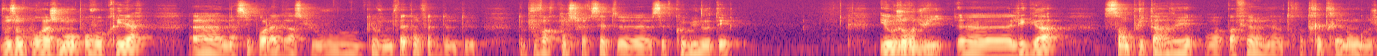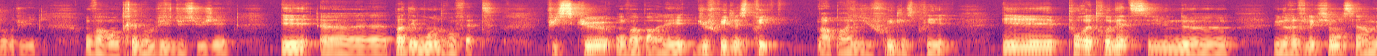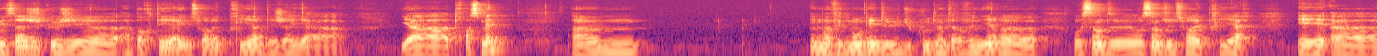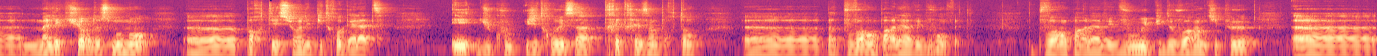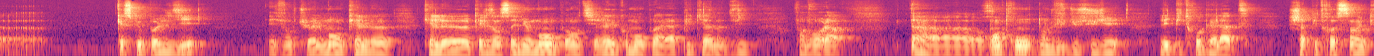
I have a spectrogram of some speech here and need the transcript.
vos encouragements, pour vos prières. merci pour la grâce que vous, que vous me faites en fait de, de, de pouvoir construire cette, cette communauté. Et aujourd'hui, les gars, sans plus tarder, on va pas faire une intro très très longue aujourd'hui. On va rentrer dans le vif du sujet et euh, pas des moindres en fait, puisque on va parler du fruit de l'esprit. On va parler du fruit de l'esprit. Et pour être honnête, c'est une, une réflexion, c'est un message que j'ai euh, apporté à une soirée de prière déjà il y a, il y a trois semaines. on m'avait demandé de, du coup d'intervenir au sein d'une soirée de prière. Et euh, ma lecture de ce moment euh, portait sur l'épître aux Galates. Et du coup, j'ai trouvé ça très très important euh, bah, de pouvoir en parler avec vous en fait. De pouvoir en parler avec vous et puis de voir un petit peu qu'est-ce que Paul dit, éventuellement quel, quel, quels enseignements on peut en tirer, comment on peut l'appliquer à notre vie. Enfin voilà. rentrons dans le vif du sujet, l'épître aux Galates chapitre 5,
